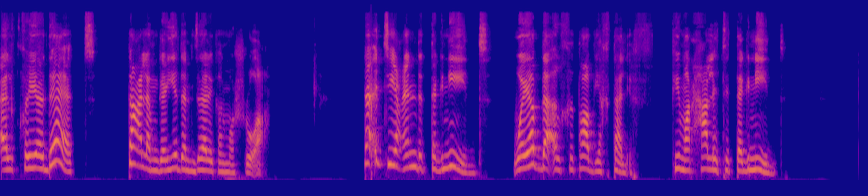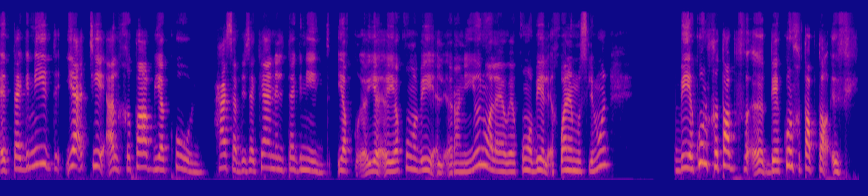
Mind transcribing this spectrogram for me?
فالقيادات تعلم جيدا ذلك المشروع. تأتي عند التجنيد ويبدأ الخطاب يختلف في مرحلة التجنيد. التجنيد يأتي الخطاب يكون حسب إذا كان التجنيد يقوم به الإيرانيون ولا يقوم به الإخوان المسلمون بيكون خطاب بيكون خطاب طائفي.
